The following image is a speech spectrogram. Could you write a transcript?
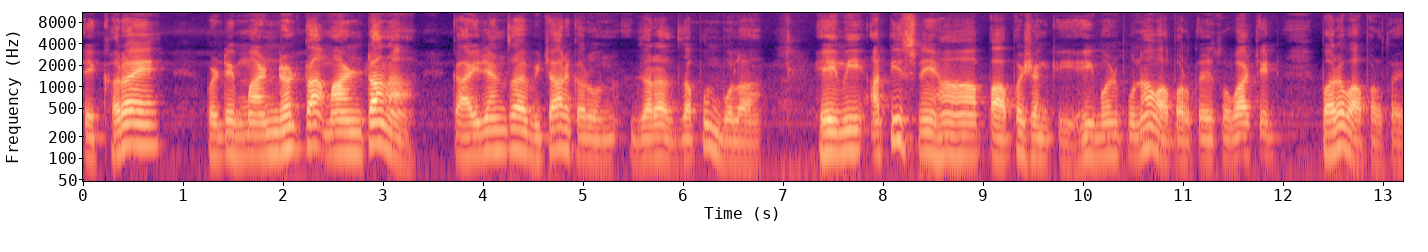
ते खरं आहे पण ते मांडता मांडताना कायद्यांचा विचार करून जरा जपून बोला. हे मी अतिस्नेह पापशंकी ही म्हण पुन्हा वापरतो आहे सुभाषित वापरतो आहे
